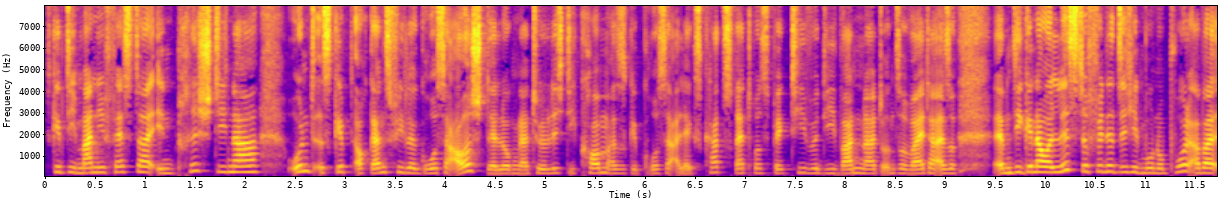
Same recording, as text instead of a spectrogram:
Es gibt die Manifesta in Pristina und es gibt auch ganz viele große Ausstellungen natürlich, die kommen. Also es gibt große Alex Katz Retrospektive, die wandert und so weiter. Also ähm, die genaue Liste findet sich in Monopol, aber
